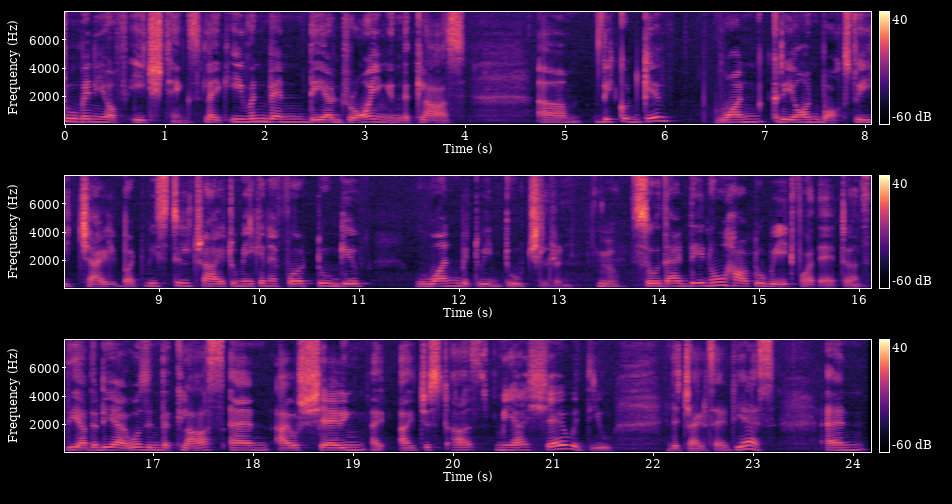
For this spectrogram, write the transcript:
too many of each things. Like even when they are drawing in the class, um, we could give one crayon box to each child, but we still try to make an effort to give one between two children Yeah. so that they know how to wait for their turns. The other day I was in the class and I was sharing, I, I just asked, May I share with you? And the child said, Yes. And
